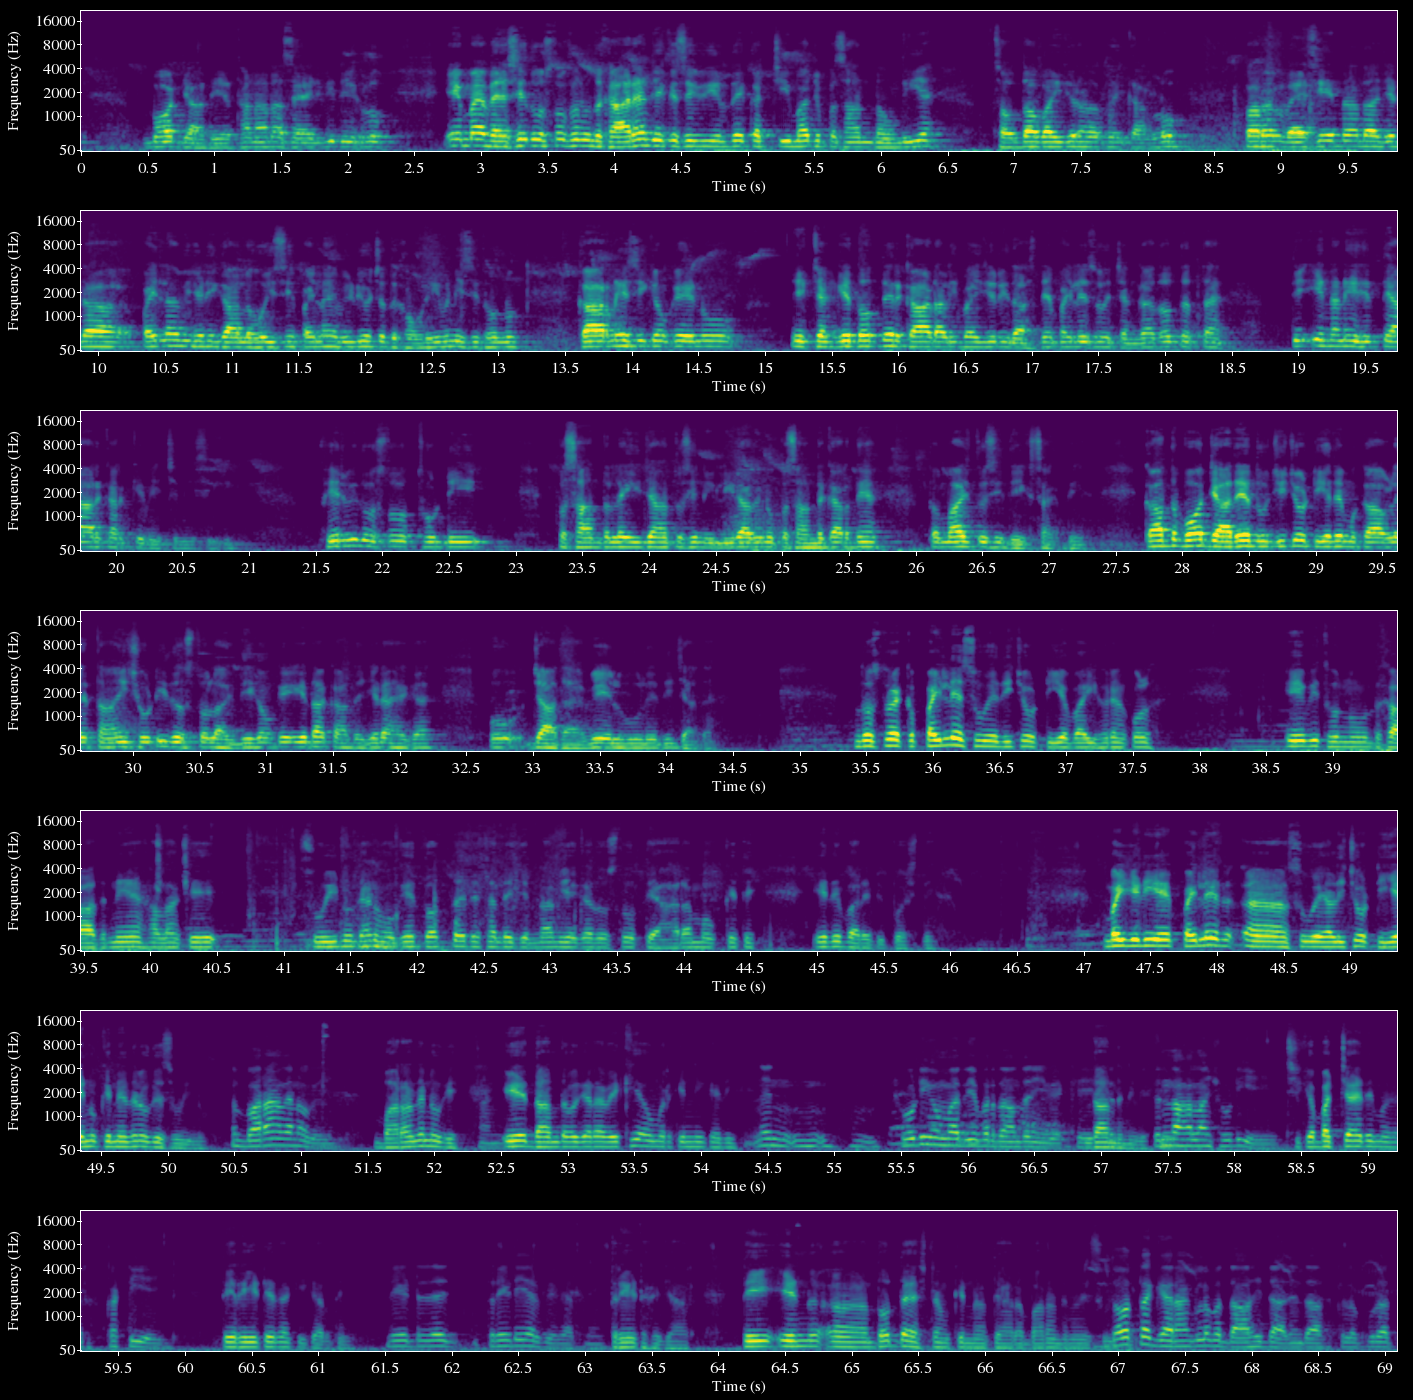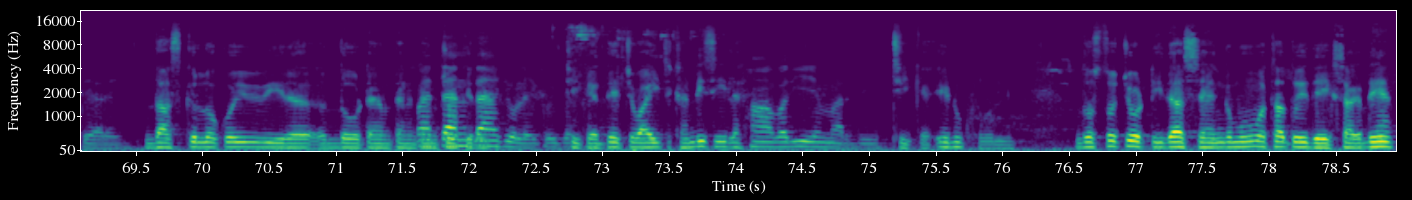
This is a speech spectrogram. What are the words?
ਬਹੁਤ ਜ਼ਿਆਦਾ ਹੈ ਥਣਾ ਦਾ ਸਾਈਜ਼ ਵੀ ਦੇਖ ਲਓ। ਇਹ ਮੈਂ ਵੈਸੇ ਦੋਸਤੋ ਤੁਹਾਨੂੰ ਦਿਖਾ ਰਿਹਾ, ਜੇ ਕਿਸੇ ਵੀਰ ਦੇ ਕੱਚੀ ਮੱਝ ਪਸੰਦ ਆਉਂਦੀ ਹੈ, ਸੌਦਾ ਬਾਈ ਜੀ ਤੁਸੀਂ ਕਰ ਲਓ। ਪਰ ਵੈਸੇ ਇਹਨਾਂ ਦਾ ਜਿਹੜਾ ਪਹਿਲਾਂ ਵੀ ਜਿਹੜੀ ਗੱਲ ਹੋਈ ਸੀ ਪਹਿਲਾਂ ਵੀਡੀਓ 'ਚ ਦਿਖਾਉਣੀ ਵੀ ਨਹੀਂ ਸੀ ਤੁਹਾਨੂੰ। ਕਾਰਨ ਇਹ ਸੀ ਕਿਉਂਕਿ ਇਹਨੂੰ ਇਹ ਚੰਗੇ ਦੁੱਧ ਦੇ ਰਿਕਾਰਡ ਵਾਲੀ ਬਾਈ ਜੀ ਦੱਸਦੇ ਆ, ਪਹਿਲੇ ਸੋਏ ਚੰਗਾ ਦੁੱਧ ਦਿੱਤਾ ਹੈ ਤੇ ਇਹਨਾਂ ਨੇ ਇਹ ਤਿਆਰ ਕਰਕੇ ਵੇਚਣੀ ਸੀਗੀ। ਫਿਰ ਵੀ ਦੋਸਤੋ ਤੁਹਾਡੀ ਪਸੰਦ ਲਈ ਜਾਂ ਤੁਸੀਂ ਨੀਲੀ ਰਾਵੀ ਨੂੰ ਪਸੰਦ ਕਰਦੇ ਆ ਤਾਂ ਮੱਝ ਤੁਸੀਂ ਦੇਖ ਸਕਦੇ ਆ। ਕੱਦ ਬਹੁਤ ਜ਼ਿਆਦਾ ਹੈ ਦੂਜੀ ਝੋਟੀ ਇਹਦੇ ਮੁਕਾਬਲੇ ਤਾਂ ਹੀ ਛੋਟੀ ਦੋਸਤੋ ਲੱਗਦੀ ਹੈ ਕਿਉਂਕਿ ਇਹਦਾ ਕੱਦ ਜਿਹੜਾ ਹੈਗਾ ਉਹ ਜ਼ਿਆਦਾ ਹੈ ਵੇਲ ਵੂਲ ਇਹਦੀ ਜ਼ਿਆਦਾ ਹੈ। ਦੋਸਤੋ ਇੱਕ ਪਹਿਲੇ ਸੂਏ ਦੀ ਝੋਟੀ ਹੈ ਬਾਈ ਹੋਰਾਂ ਕੋਲ। ਇਹ ਵੀ ਤੁਹਾਨੂੰ ਦਿਖਾ ਦਿੰਨੇ ਆ ਹਾਲਾਂਕਿ ਸੂਈ ਨੂੰ ਦਿਨ ਹੋ ਗਏ ਦੁੱਧ ਦੇ ਥੱਲੇ ਜਿੰਨਾ ਵੀ ਹੈਗਾ ਦੋਸਤੋ ਤਿਆਰ ਆ ਮੌਕੇ ਤੇ। ਇਹਦੇ ਬਾਰੇ ਵੀ ਪੁੱਛਦੇ ਬਾਈ ਜਿਹੜੀ ਇਹ ਪਹਿਲੇ ਸੂਏ ਵਾਲੀ ਝੋਟੀ ਇਹਨੂੰ ਕਿੰਨੇ ਦਿਨ ਹੋ ਗਏ ਸੂਈ ਨੂੰ? 12 ਦਿਨ ਹੋ ਗਏ ਜੀ। 12 ਦਿਨ ਹੋ ਗਏ। ਇਹ ਦੰਦ ਵਗੈਰਾ ਵੇਖੇ ਉਮਰ ਕਿੰਨੀ ਕਹਦੀ ਛੋਟੀ ਉਮਰ ਦੀ ਪਰ ਦੰਦ ਨਹੀਂ ਵੇਖੇ। ਦੰਦ ਨਹੀਂ ਵੇਖੇ। ਤਿੰਨ ਸਾਲਾਂ ਛੋਟੀ ਹੈ ਠੀਕ ਹੈ ਬੱਚਾ ਇਹਦੇ ਮਗਰ? ਕੱਟੀ ਹੈ ਜੀ। ਤੇ ਰੇਟ ਇਹਦਾ ਕੀ ਕਰਦੇ ਆ? ਰੇਟ ਦੇ 63000 ਰੁਪਏ ਕਰਦੇ ਜੀ 63000 ਤੇ ਅਹ, ਦੁੱਧ ਇਸ ਟਾਈਮ ਕਿੰਨਾ ਤਿਆਰ ਆ? 12 ਦਿਨਾਂ ਦੀ ਸੂਈ ਦੁੱਧ ਤਾਂ 11 ਕਿਲੋ 10 ਹੀ ਦੱਸ ਦਿਨ 10 ਕਿਲੋ ਪੂਰਾ ਤਿਆਰ ਹੈ ਜੀ। 10 ਕਿਲੋ ਕੋਈ ਵੀ ਵੀਰ ਦੋ ਟਾਈਮ ਤਿੰਨ ਤਿੰਨ ਟਾਈਮ ਚੋਲੇ ਕੋਈ ਠੀਕ ਹੈ ਤੇ ਚਵਾਈ ਚ ਠੰਡੀ ਸੀਲ ਹੈ? ਹਾਂ ਵਧੀਆ ਜੇ ਮਰਜ਼ੀ। ਠੀਕ ਹੈ ਇਹਨੂੰ ਖੋਲ ਲਈ। ਦੋਸਤੋ ਝੋਟੀ ਦਾ ਸਿੰਘ ਮੂੰਹ ਮੱਥਾ ਤੁਸੀਂ ਦੇਖ ਸਕਦੇ ਆ।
